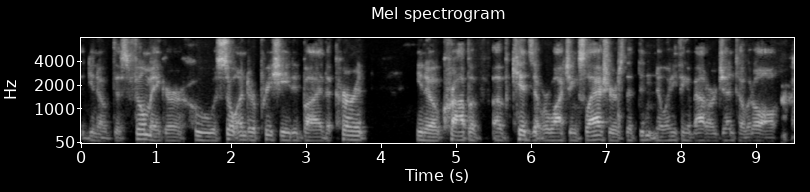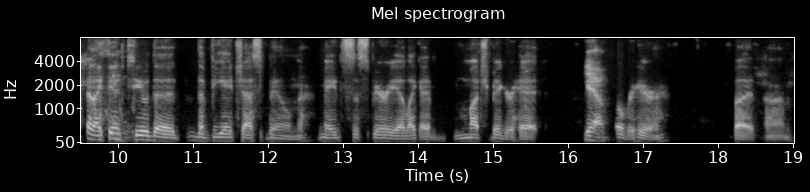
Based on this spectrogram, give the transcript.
you know this filmmaker who was so underappreciated by the current you know crop of of kids that were watching slashers that didn't know anything about Argento at all. And I think And- too the the VHS boom made Suspiria like a much bigger hit Yeah. over here. But um,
